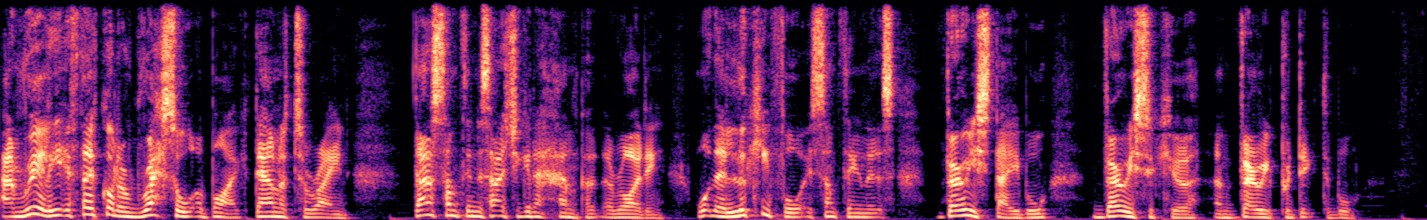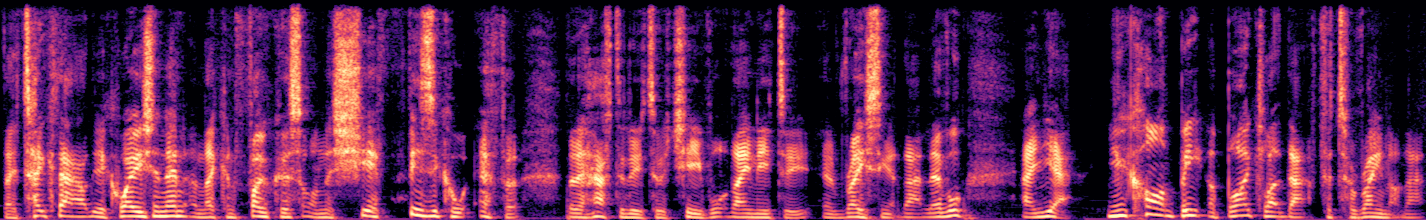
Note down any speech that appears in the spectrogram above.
And really, if they've got to wrestle a bike down a terrain, that's something that's actually going to hamper their riding. What they're looking for is something that's very stable, very secure, and very predictable. They take that out of the equation then and they can focus on the sheer physical effort that they have to do to achieve what they need to in racing at that level. And yeah, you can't beat a bike like that for terrain like that.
